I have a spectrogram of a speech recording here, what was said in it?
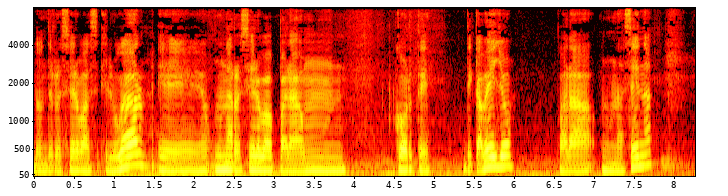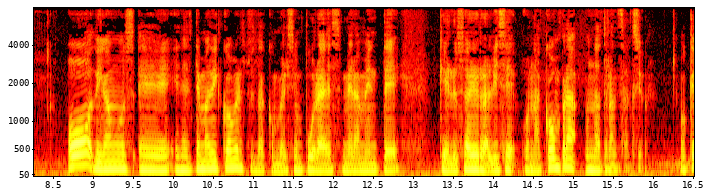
donde reservas el lugar, eh, una reserva para un corte de cabello, para una cena o digamos, eh, en el tema de e-commerce, pues la conversión pura es meramente que el usuario realice una compra, una transacción. ¿Ok?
